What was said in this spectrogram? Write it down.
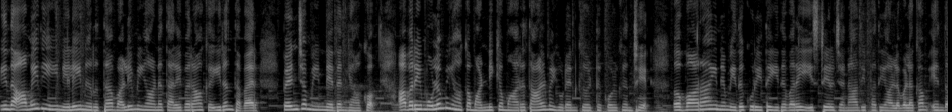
இந்த அமைதியை நிலைநிறுத்த வலிமையான தலைவராக இருந்தவர் பெஞ்சமின் நெதன்யாகு. அவரை முழுமையாக மன்னிக்குமாறு தாழ்மையுடன் கேட்டுக்கொள்கின்றேன் எவ்வாறாயினும் இது குறித்து இதுவரை இஸ்ரேல் ஜனாதிபதி அலுவலகம் எந்த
